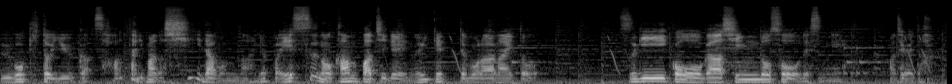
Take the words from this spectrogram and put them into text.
動きというか、さあたりまだ C だもんな。やっぱ S のカンパチで抜いてってもらわないと、次以降がしんどそうですね。間違えた。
